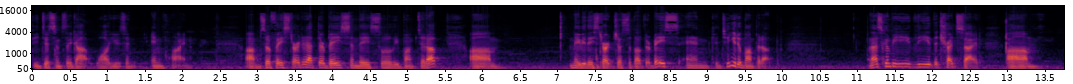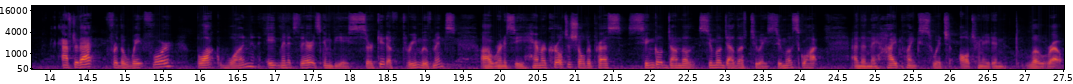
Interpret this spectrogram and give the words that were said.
the distance they got while using incline. Um, so if they started at their base and they slowly bumped it up, um, maybe they start just above their base and continue to bump it up. And that's gonna be the, the tread side. Um, after that, for the weight floor, block one, eight minutes there, it's gonna be a circuit of three movements. Uh, we're gonna see hammer curl to shoulder press, single dumbbell sumo deadlift to a sumo squat, and then the high plank switch alternating low row.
